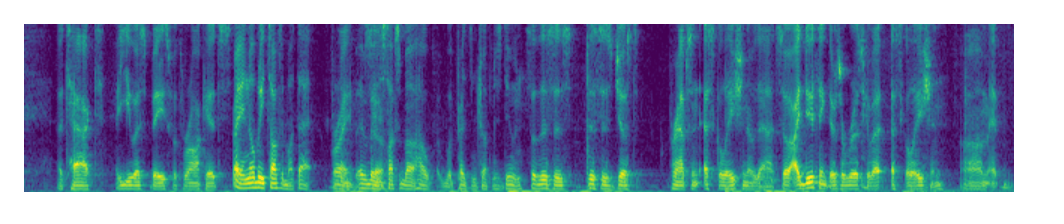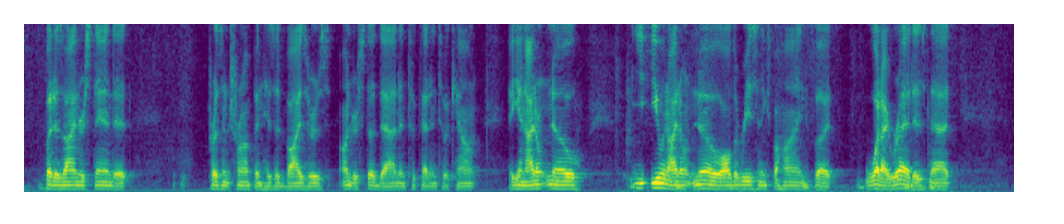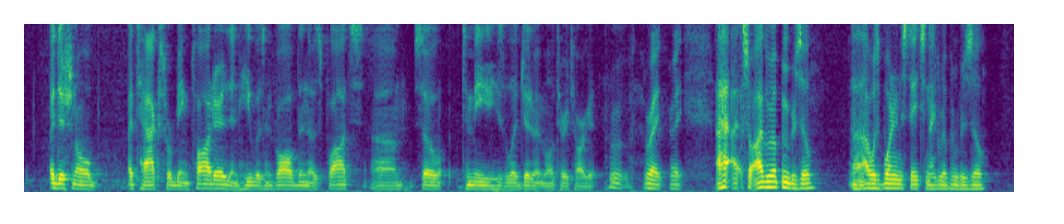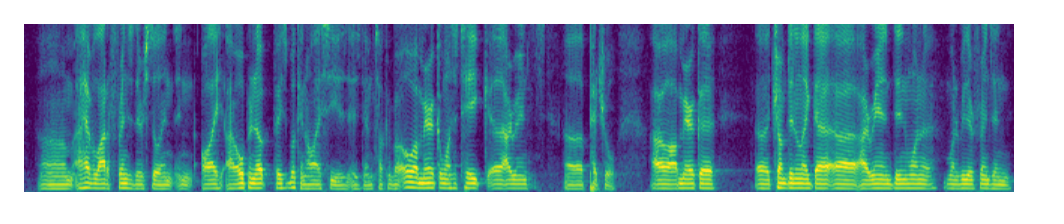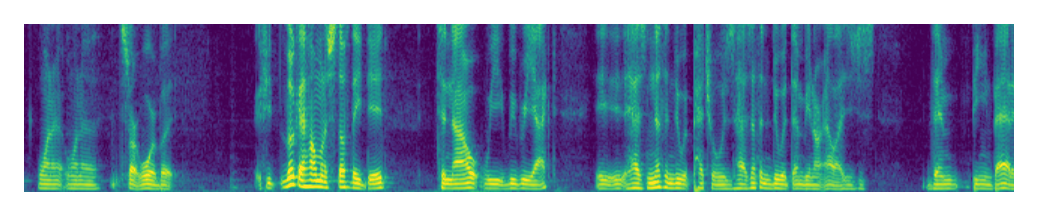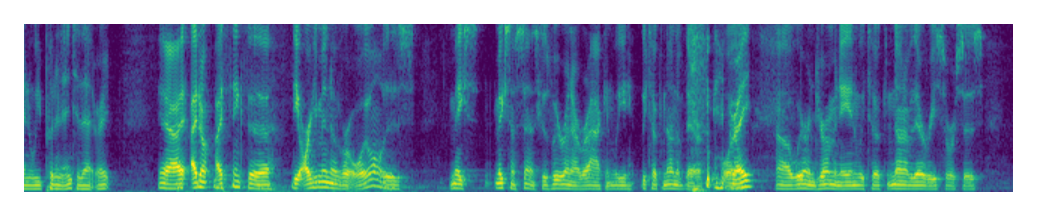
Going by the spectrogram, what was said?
attacked a U.S. base with rockets. Right, and nobody talks about that. Right, everybody so, just talks about how what President Trump is doing. So this is this is just perhaps an escalation of that. So I do think there's a risk of escalation, um, but as I understand it, President Trump and his advisors understood that and took that into account. Again, I don't know, you, and I don't know all the reasonings behind, but what I read is that additional attacks were being plotted and he was involved in those plots. Um, so to me, he's a legitimate military target. Right, right. I, I so I grew up in Brazil. Uh, mm-hmm. Uh, I was born in the states and I grew up in Brazil. Um, I have a lot of friends there still, and, and all I, I open up Facebook and all I see is, is them talking about, oh, America wants to take uh, Iran's uh, petrol. Uh, America, uh, Trump didn't like that. Uh, Iran didn't want to want to be their friends and want to want to start war. But if you look at how much stuff they did to now we we react, it, it has nothing to do with petrol. It has nothing to do with them being our allies. It's just them being bad, and we put an end to that, right? Yeah, I, I don't. I think the the argument over oil is makes makes no sense because we were in Iraq and we we took none of their oil. right. Uh, we were in Germany and we took none of their resources.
